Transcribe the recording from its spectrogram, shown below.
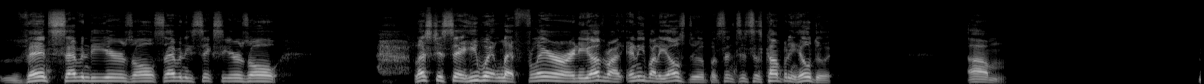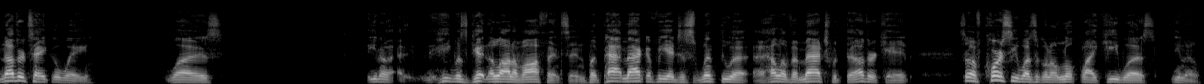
Vince, seventy years old, seventy six years old. Let's just say he wouldn't let Flair or any other anybody else do it, but since it's his company, he'll do it. Um, another takeaway was you know, he was getting a lot of offense in, but Pat McAfee had just went through a, a hell of a match with the other kid. So of course he wasn't going to look like he was, you know,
